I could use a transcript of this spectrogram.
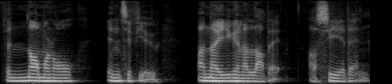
phenomenal interview. I know you're going to love it. I'll see you then.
